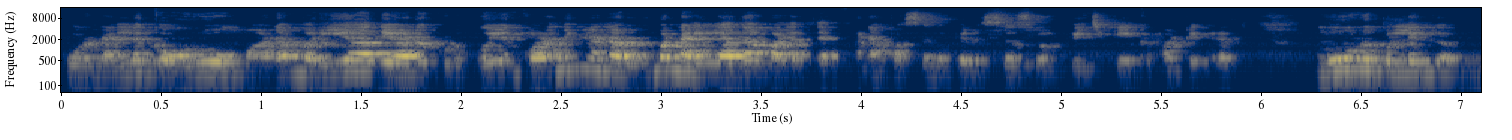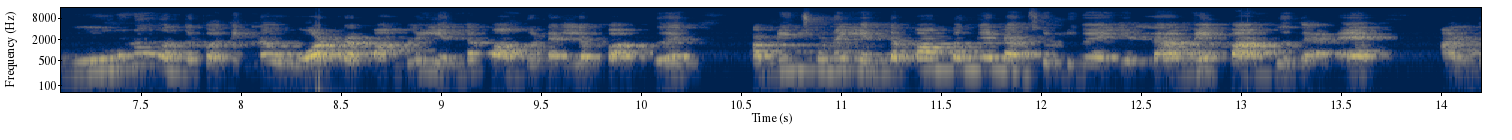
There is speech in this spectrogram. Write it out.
ஒரு நல்ல கௌரவமான மரியாதையான குடும்பம். என் குழந்தைங்களை நான் ரொம்ப நல்லா தான் வளர்த்தேன். ஆனா பசங்க பெருசா சொல் பேச்சு கேட்க மாட்டேங்கிறாங்க. மூணு பிள்ளைங்க மூணும் வந்து பாத்தீங்கன்னா ஓடுற பாம்புல எந்த பாம்பு நல்ல பாம்பு அப்படின்னு சொன்னா எந்த பாம்புங்க நான் சொல்லுவேன்? எல்லாமே பாம்பு தானே அந்த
